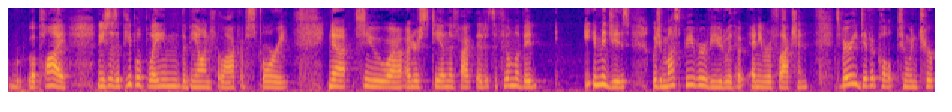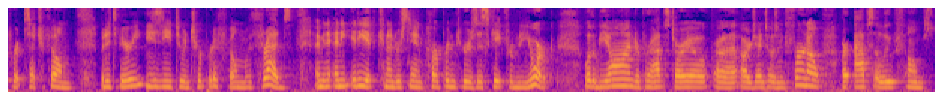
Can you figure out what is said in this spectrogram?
reply, and he says that people blame the Beyond for lack of story, Now, to uh, understand the fact that it's a film of it images which must be reviewed without any reflection. It's very difficult to interpret such a film, but it's very easy to interpret a film with threads. I mean, any idiot can understand Carpenter's Escape from New York, while The Beyond or perhaps Dario uh, Argento's Inferno are absolute films.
